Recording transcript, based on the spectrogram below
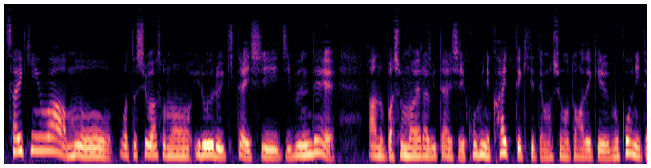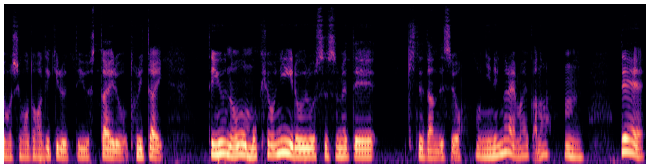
最近はもう私はそのいろいろ行きたいし自分であの場所も選びたいしこういうふうに帰ってきてても仕事ができる向こうにいても仕事ができるっていうスタイルを取りたいっていうのを目標にいろいろ進めてきてたんですよもう2年ぐらい前かな。うん、で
